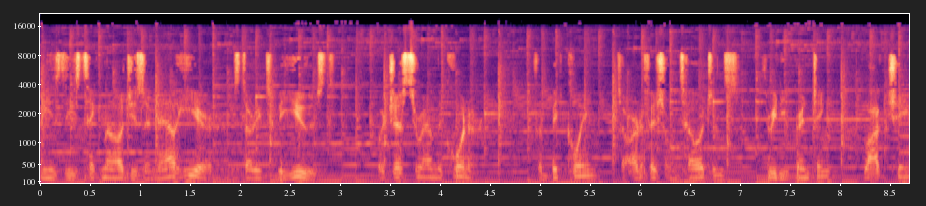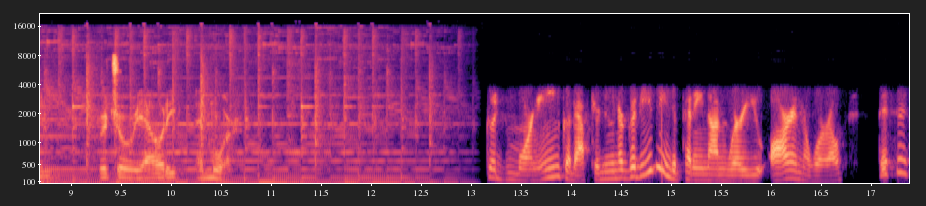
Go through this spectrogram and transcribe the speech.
means these technologies are now here and starting to be used, or just around the corner, from Bitcoin to artificial intelligence, 3D printing, blockchain, virtual reality, and more. Good morning, good afternoon, or good evening, depending on where you are in the world. This is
